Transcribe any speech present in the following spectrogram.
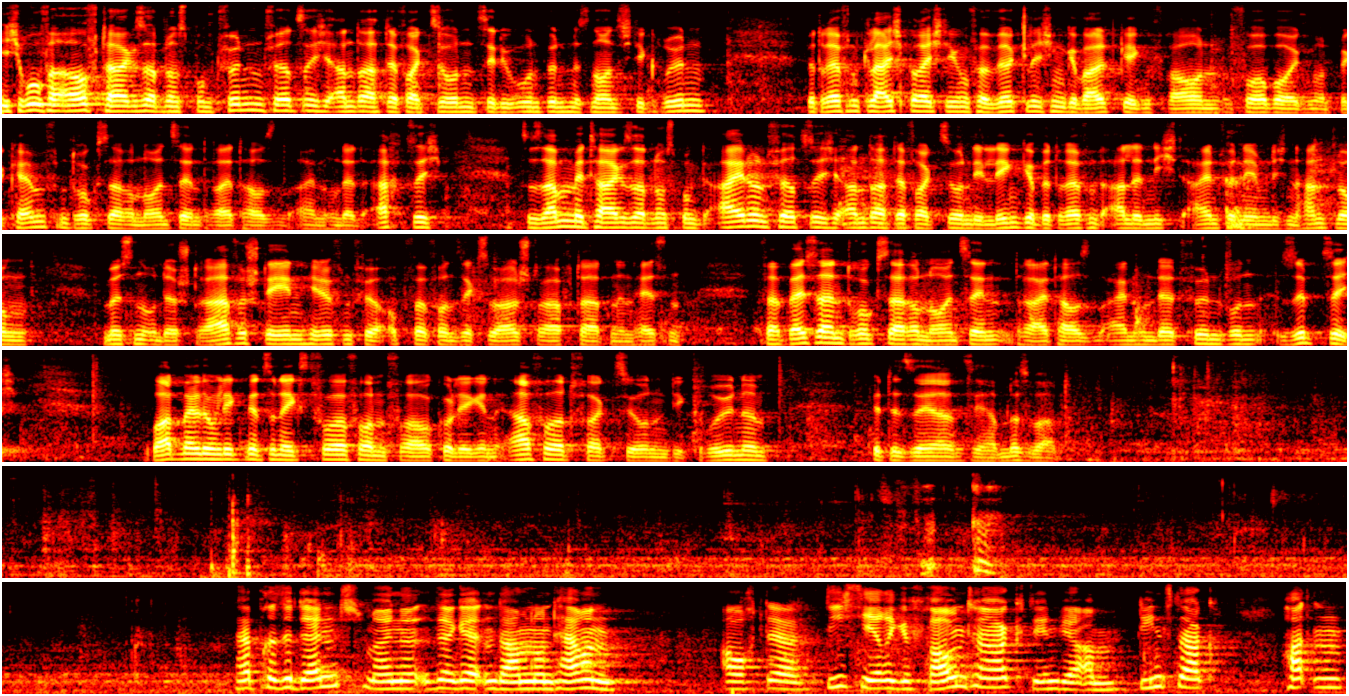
Ich rufe auf Tagesordnungspunkt 45, Antrag der Fraktionen CDU und BÜNDNIS 90 die GRÜNEN betreffend Gleichberechtigung verwirklichen, Gewalt gegen Frauen vorbeugen und bekämpfen, Drucksache 19-3180, zusammen mit Tagesordnungspunkt 41, Antrag der Fraktion DIE LINKE betreffend alle nicht einvernehmlichen Handlungen müssen unter Strafe stehen, Hilfen für Opfer von Sexualstraftaten in Hessen verbessern, Drucksache 19-3175. Wortmeldung liegt mir zunächst vor von Frau Kollegin Erfurth, Fraktion Die Grünen. Bitte sehr, Sie haben das Wort. Herr Präsident, meine sehr geehrten Damen und Herren! Auch der diesjährige Frauentag, den wir am Dienstag hatten,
